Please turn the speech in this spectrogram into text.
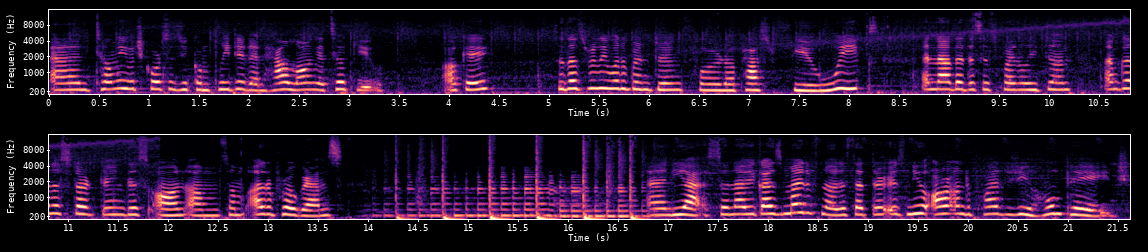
and tell me which courses you completed and how long it took you. Okay? So that's really what I've been doing for the past few weeks. And now that this is finally done, I'm gonna start doing this on um, some other programs. And yeah, so now you guys might have noticed that there is new art on the Prodigy homepage.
